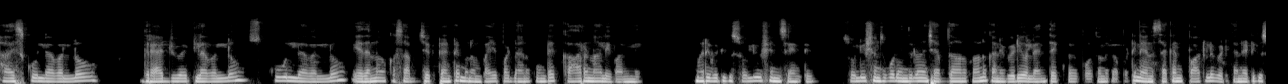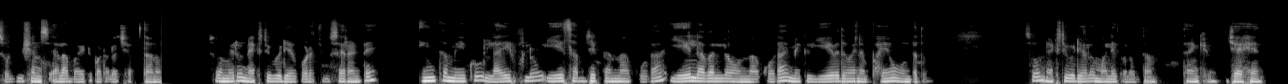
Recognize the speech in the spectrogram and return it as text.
హై స్కూల్ లెవెల్లో గ్రాడ్యుయేట్ లెవెల్లో స్కూల్ లెవెల్లో ఏదైనా ఒక సబ్జెక్ట్ అంటే మనం భయపడ్డానుకుంటే కారణాలు ఇవన్నీ. మరి వీటికి సొల్యూషన్స్ ఏంటి? సొల్యూషన్స్ కూడా ఇందులోనే చెప్దాం అనుకున్నాను కానీ వీడియో లెంత్ ఎక్కువైపోతుంది కాబట్టి నేను సెకండ్ పార్ట్లో వీటికి అన్నిటికీ సొల్యూషన్స్ ఎలా బయటపడాలో చెప్తాను. సో మీరు నెక్స్ట్ వీడియో కూడా చూసారంటే ఇంకా మీకు లైఫ్లో ఏ సబ్జెక్ట్ అన్నా కూడా ఏ లెవెల్లో ఉన్నా కూడా మీకు ఏ విధమైన భయం ఉండదు. సో నెక్స్ట్ వీడియోలో మళ్ళీ కలుద్దాం. థ్యాంక్ యూ జై హింద్.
